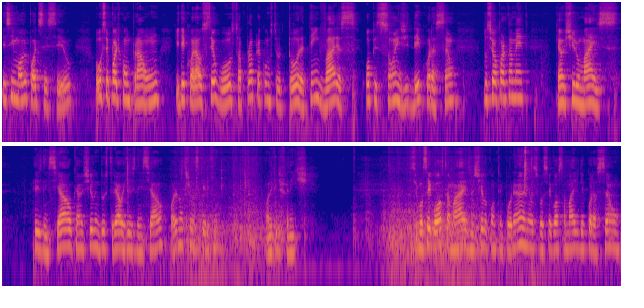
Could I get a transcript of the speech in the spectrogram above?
Esse imóvel pode ser seu, ou você pode comprar um e decorar o seu gosto. A própria construtora tem várias opções de decoração do seu apartamento. Quer um estilo mais residencial, quer um estilo industrial e residencial. Olha o nosso churrasqueiro aqui. Olha que diferente. Se você gosta mais do estilo contemporâneo, se você gosta mais de decoração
